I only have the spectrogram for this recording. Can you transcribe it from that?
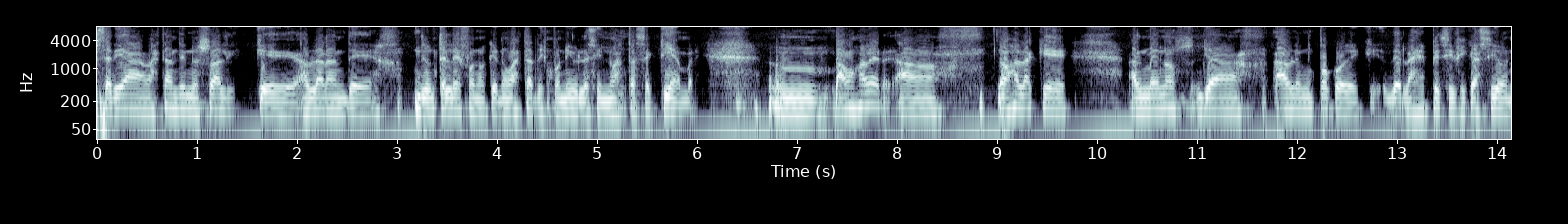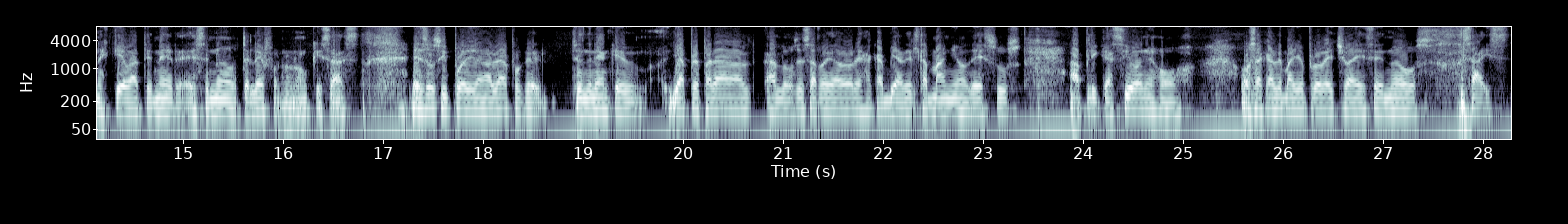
Sería bastante inusual que hablaran de, de, un teléfono que no va a estar disponible sino hasta septiembre. Um, vamos a ver, uh, ojalá que al menos ya hablen un poco de, de, las especificaciones que va a tener ese nuevo teléfono, ¿no? Quizás eso sí podrían hablar porque tendrían que ya preparar a, los desarrolladores a cambiar el tamaño de sus aplicaciones o, o sacarle mayor provecho a ese nuevo size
